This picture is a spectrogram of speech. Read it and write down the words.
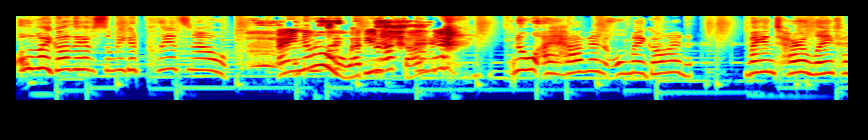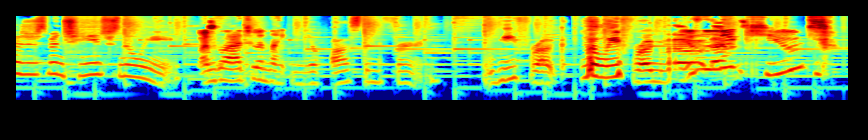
Oh my god, they have so many good plants now! I know. Have you not gone there? No, I haven't. Oh my god. My entire life has just been changed, Snowy. I'm glad to enlighten you. Austin Fern. Leaf rug. The leaf rug, though. Isn't that cute?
